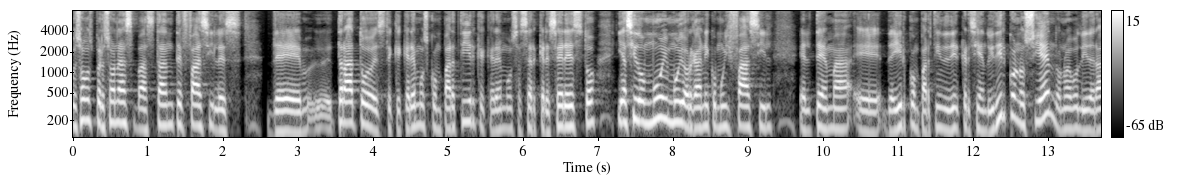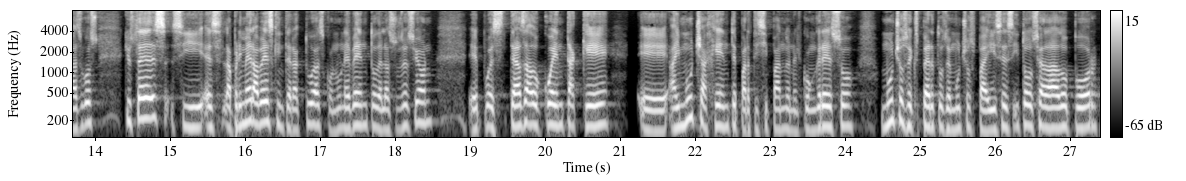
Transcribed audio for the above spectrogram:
pues somos personas bastante fáciles de eh, trato, este, que queremos compartir, que queremos hacer crecer esto, y ha sido muy, muy orgánico, muy fácil el tema de ir compartiendo y de ir creciendo y de ir conociendo nuevos liderazgos que ustedes, si es la primera vez que interactúas con un evento de la asociación, eh, pues te has dado cuenta que eh, hay mucha gente participando en el Congreso, muchos expertos de muchos países y todo se ha dado por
